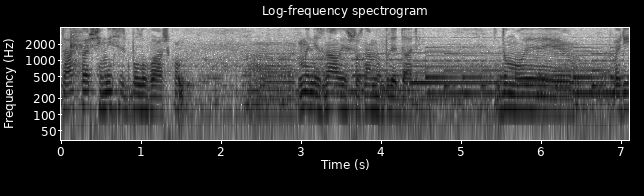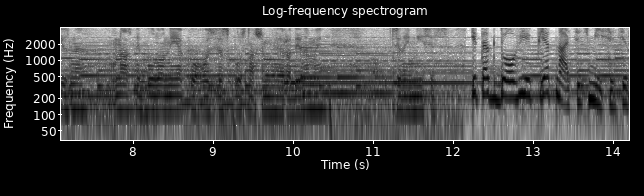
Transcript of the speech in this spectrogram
Так, перший місяць було важко. Е, Ми не знали, що з нами буде далі. Думали різне. Нас не було ніякого зв'язку з нашими родинами цілий місяць. І так довгі 15 місяців.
